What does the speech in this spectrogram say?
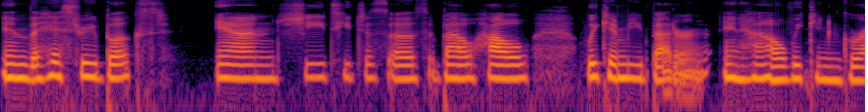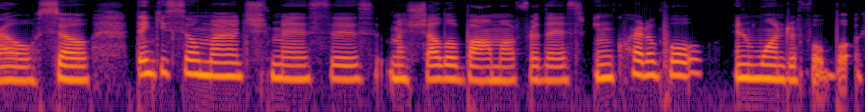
in the history books and she teaches us about how we can be better and how we can grow. So, thank you so much, Mrs. Michelle Obama, for this incredible and wonderful book.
